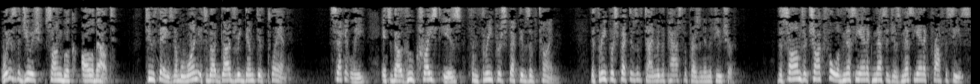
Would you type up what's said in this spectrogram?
What is the Jewish songbook all about? Two things. Number one, it's about God's redemptive plan. Secondly, it's about who Christ is from three perspectives of time. The three perspectives of time are the past, the present, and the future. The Psalms are chock full of messianic messages, messianic prophecies.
